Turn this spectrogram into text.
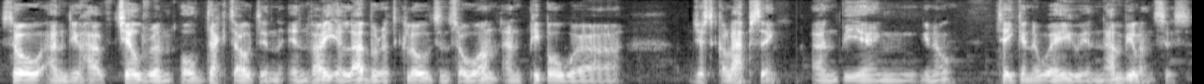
So, and you have children all decked out in, in very elaborate clothes and so on, and people were just collapsing and being, you know, taken away in ambulances.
